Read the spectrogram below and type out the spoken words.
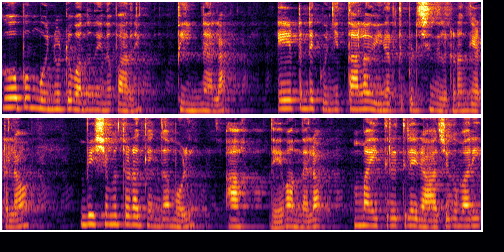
ഗോപു മുന്നോട്ട് വന്നു നിന്ന് പറഞ്ഞു. പിന്നല ഏട്ടന്റെ കുഞ്ഞിത്താള തല ഉയർത്തി പിടിച്ചു നിൽക്കണം കേട്ടല്ലോ. വിഷമത്തോടെ ഗംഗാമോളി ആ ദേ വന്നല്ലോ. മൈത്രിയത്തിലെ രാജകുമാരി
